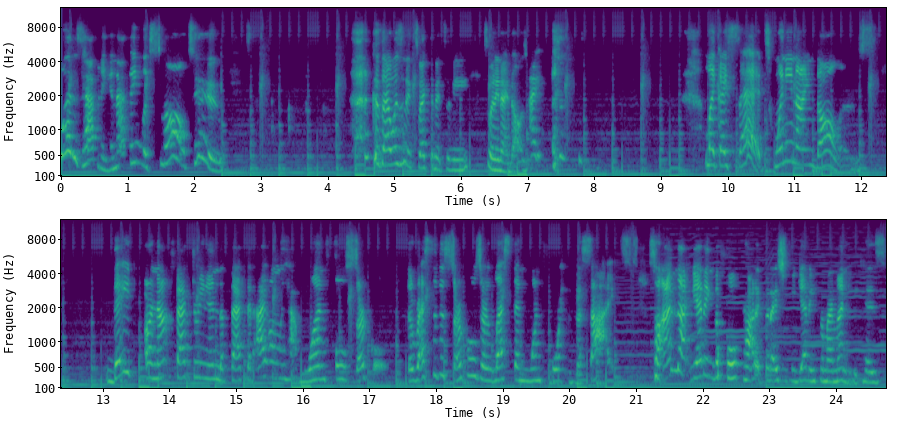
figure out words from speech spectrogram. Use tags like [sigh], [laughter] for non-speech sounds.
what is happening? And that thing looks small too. [laughs] Because I wasn't expecting it to be $29. I [laughs] like I said, $29. They are not factoring in the fact that I only have one full circle. The rest of the circles are less than one fourth of the size. So I'm not getting the full product that I should be getting for my money because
